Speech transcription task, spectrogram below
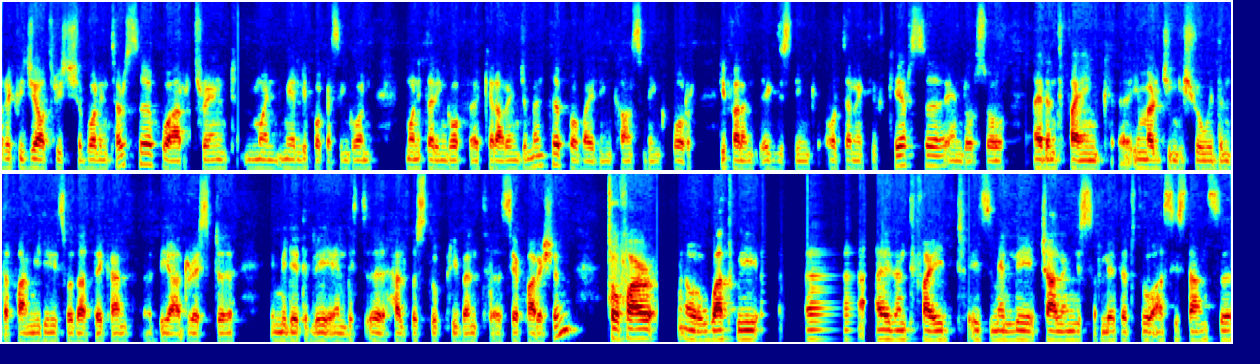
refugee outreach volunteers who are trained mainly focusing on monitoring of care arrangement, providing counseling for different existing alternative cares, and also identifying emerging issue within the family so that they can be addressed immediately and help us to prevent separation. So far, you know, what we uh, identified is mainly challenges related to assistance uh,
